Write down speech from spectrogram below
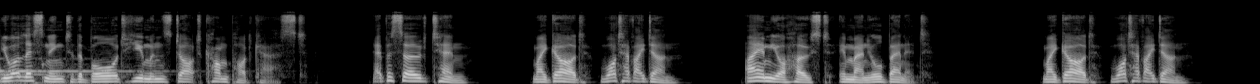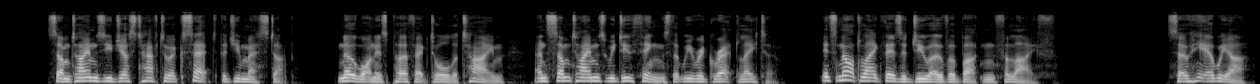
You are listening to the BoredHumans.com podcast. Episode 10 My God, What Have I Done? I am your host, Emanuel Bennett. My God, what have I done? Sometimes you just have to accept that you messed up. No one is perfect all the time, and sometimes we do things that we regret later. It's not like there's a do over button for life. So here we are.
